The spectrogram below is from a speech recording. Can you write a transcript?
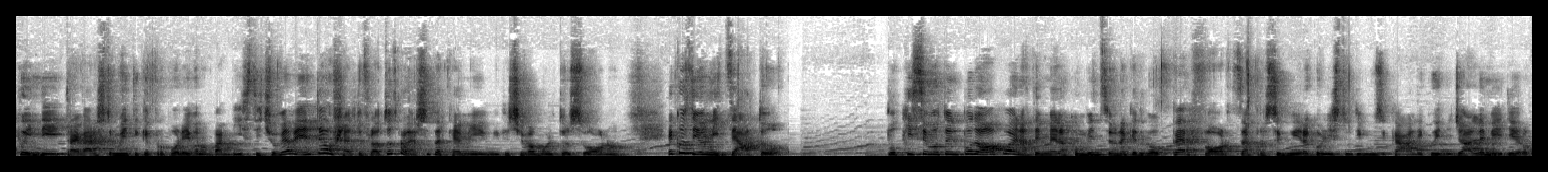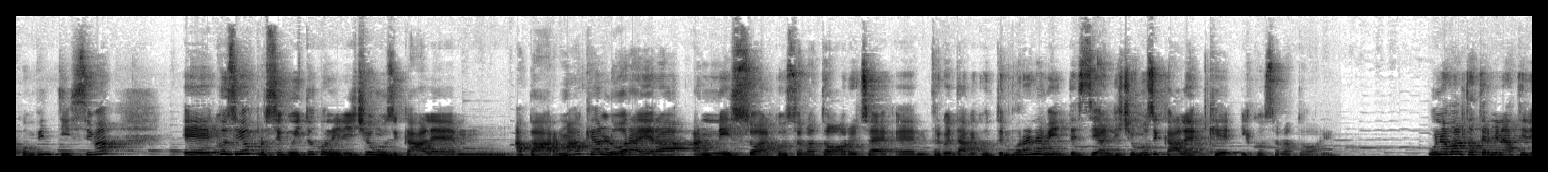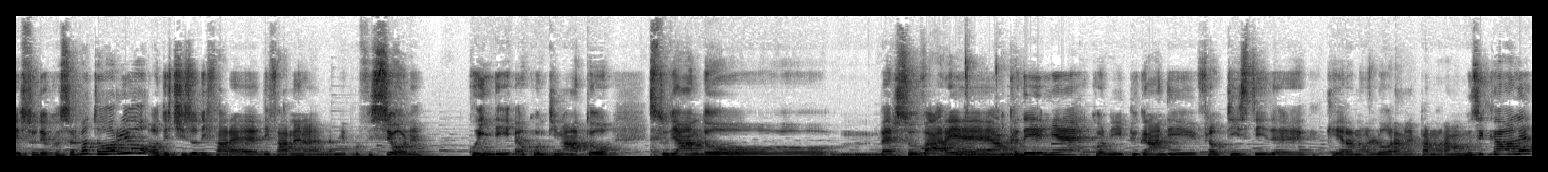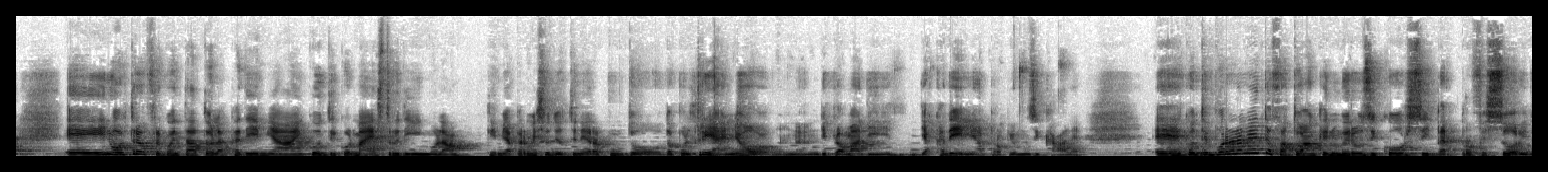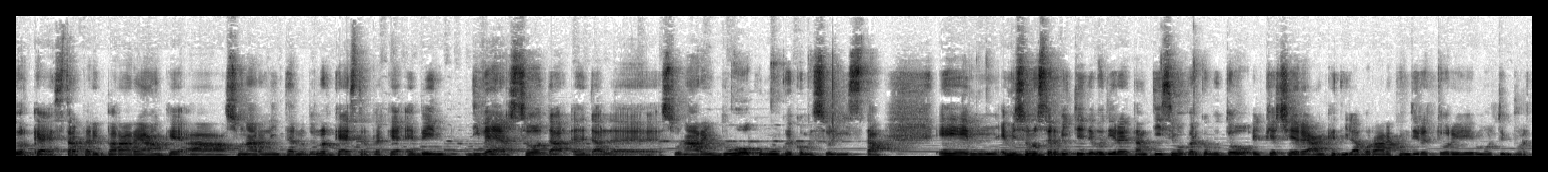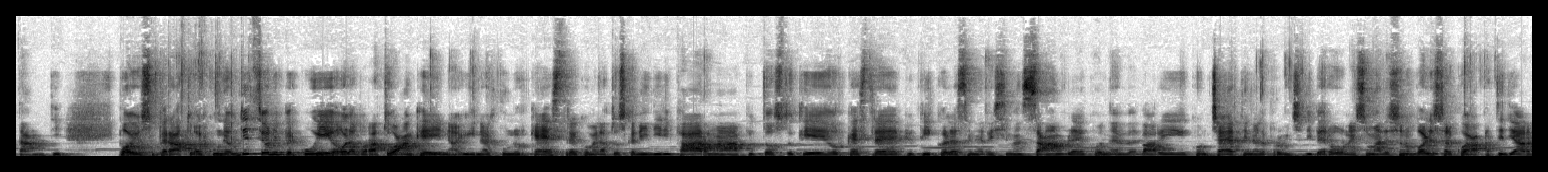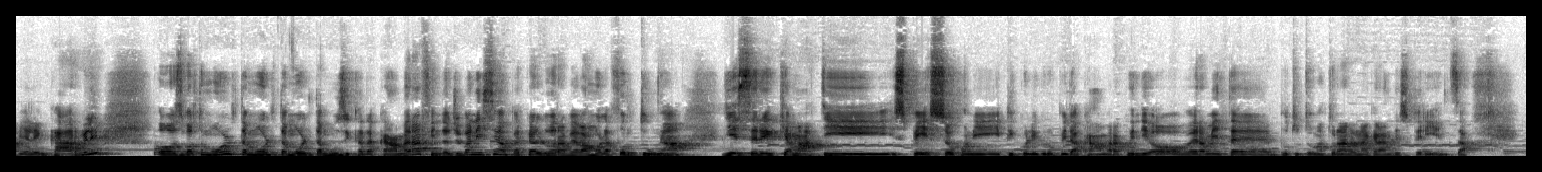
quindi tra i vari strumenti che proponevano, bandistici ovviamente, ho scelto il flauto traverso perché mi, mi piaceva molto il suono. E così ho iniziato. Pochissimo tempo dopo è nata in me la convinzione che dovevo per forza proseguire con gli studi musicali, quindi già alle medie ero convintissima e così ho proseguito con il liceo musicale a Parma che allora era annesso al conservatorio, cioè eh, frequentavi contemporaneamente sia il liceo musicale che il conservatorio. Una volta terminati gli studi al conservatorio ho deciso di, fare, di farne la, la, mia professione, quindi ho continuato studiando verso varie accademie con i più grandi flautisti de, che erano allora nel panorama musicale e inoltre ho frequentato l'Accademia Incontri col Maestro di Imola che mi ha permesso di ottenere appunto dopo il triennio un, un diploma di, di accademia proprio musicale. E contemporaneamente ho fatto anche numerosi corsi per professori d'orchestra per imparare anche a suonare all'interno di un'orchestra perché è ben diverso da, eh, dal eh, suonare in duo o comunque come solista e, e, mi sono serviti devo dire tantissimo perché ho avuto il piacere anche di lavorare con direttori molto importanti. Poi ho superato alcune audizioni per cui ho lavorato anche in, in alcune orchestre come la Toscanini di Parma piuttosto che orchestre più piccole, la Senerissima Ensemble con vari concerti nella provincia di Verona, insomma adesso non voglio stare qua a tediarvi e elencarveli, ho svolto molta molta molta musica da camera fin da giovanissima perché allora avevamo la fortuna di essere chiamati spesso con i piccoli gruppi da camera, quindi ho veramente potuto maturare una grande esperienza.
